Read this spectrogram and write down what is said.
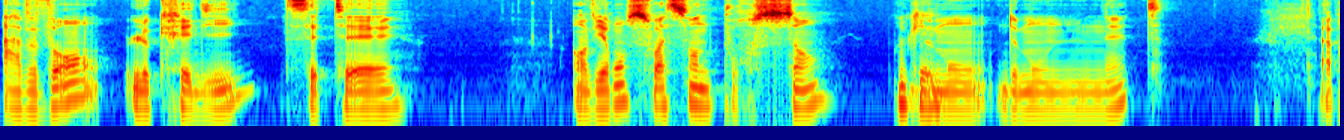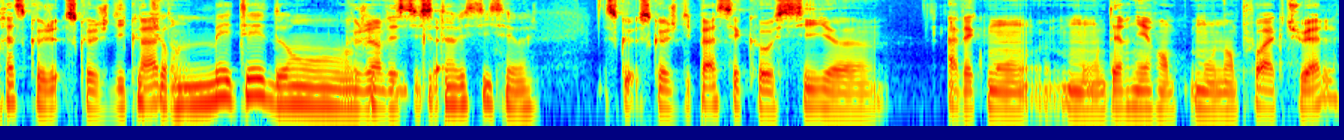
Avant le crédit, c'était environ 60% Ok. de mon de mon net. Après, ce que je, ce que je dis que pas, tu dans- remettais dans... Que j'investissais. Ouais. ce que ce que je dis pas, c'est que aussi euh, avec mon mon dernier em- mon emploi actuel,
